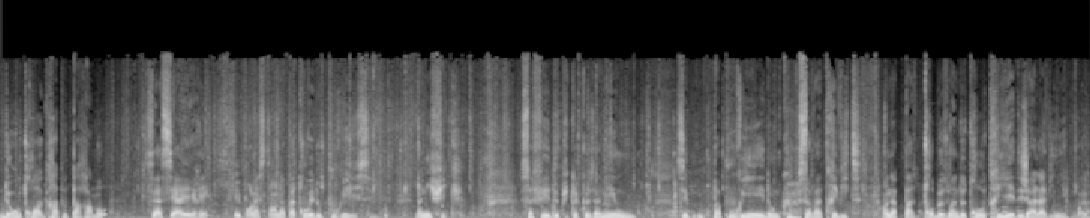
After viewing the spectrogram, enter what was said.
deux ou trois grappes par rameau. C'est assez aéré. Et pour l'instant, on n'a pas trouvé de pourri. C'est magnifique. Ça fait depuis quelques années où c'est pas pourri et donc euh, ça va très vite. On n'a pas trop besoin de trop trier déjà à la vigne. Voilà.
